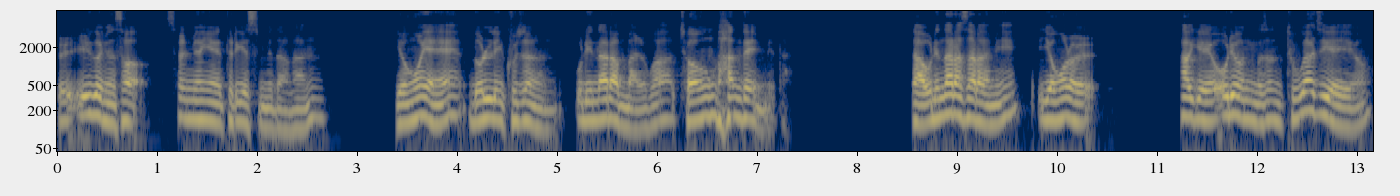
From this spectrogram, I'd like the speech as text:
읽으면서 설명해 드리겠습니다만 영어의 논리 구조는 우리나라 말과 정반대입니다. 자, 우리나라 사람이 영어를 하기에 어려운 것은 두 가지예요.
